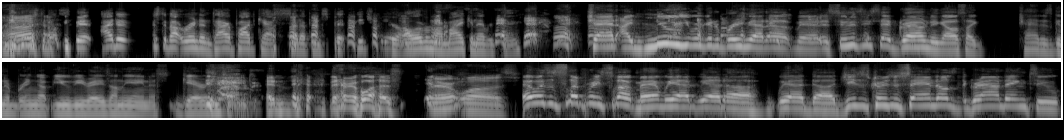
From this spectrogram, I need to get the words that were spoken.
I Huh? just about spit. I just just about ruined an entire podcast setup and spit peach beer all over my mic and everything. Chad, I knew you were gonna bring that up, man. As soon as he said grounding, I was like, Chad is gonna bring up UV rays on the anus, guaranteed. and there it was. There it was. It was a slippery slope, man. We had we had uh we had uh Jesus Cruiser sandals, the grounding to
